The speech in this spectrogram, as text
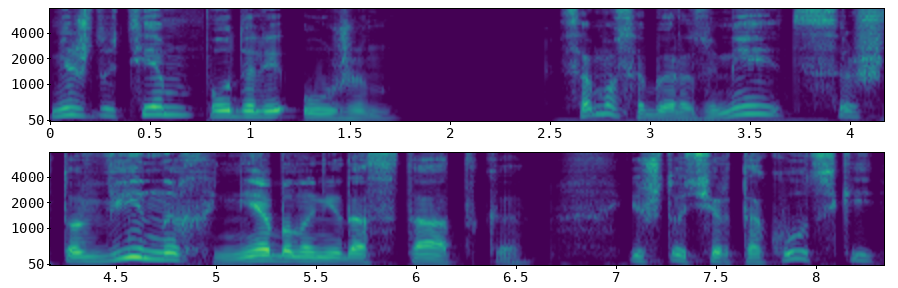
Между тем подали ужин. Само собой разумеется, что в винах не было недостатка и что Чертакутский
